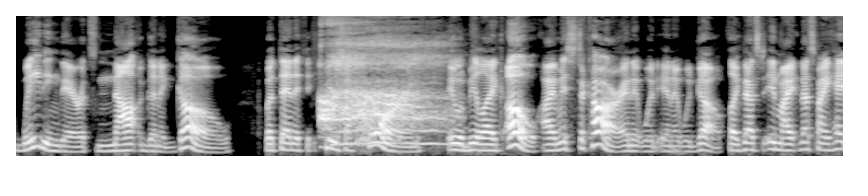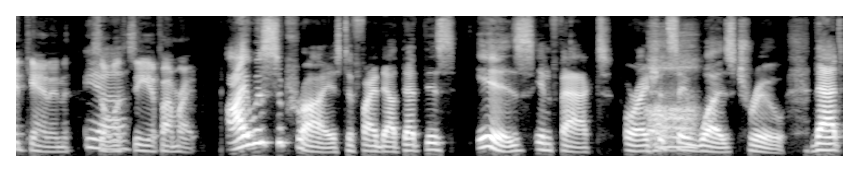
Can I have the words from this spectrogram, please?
waiting there, it's not going to go. But then if it hears a horn, it would be ah. like, "Oh, I missed a car," and it would and it would go. Like that's in my that's my head canon. So let's see if I'm right. I was surprised to find out that this is, in fact, or I should say was true, that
